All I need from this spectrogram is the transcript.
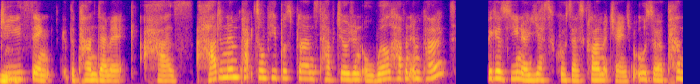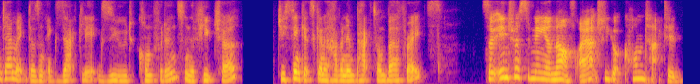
do mm. you think the pandemic has had an impact on people's plans to have children or will have an impact? Because, you know, yes, of course, there's climate change, but also a pandemic doesn't exactly exude confidence in the future. Do you think it's going to have an impact on birth rates? So, interestingly enough, I actually got contacted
